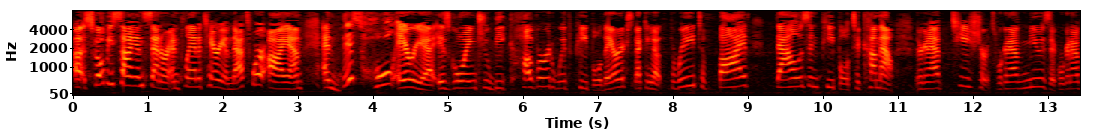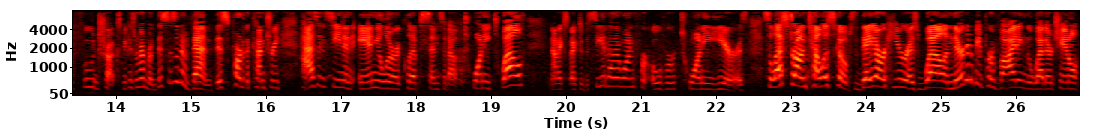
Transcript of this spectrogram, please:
Uh, Scobee Science Center and Planetarium, that's where I am. And this whole area is going to be covered with people. They are expecting about three to five thousand people to come out. They're going to have T-shirts. We're going to have music. We're going to have food trucks. Because remember, this is an event. This part of the country hasn't seen an annular eclipse since about 2012. Not expected to see another one for over 20 years. Celestron telescopes, they are here as well, and they're going to be providing the Weather Channel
